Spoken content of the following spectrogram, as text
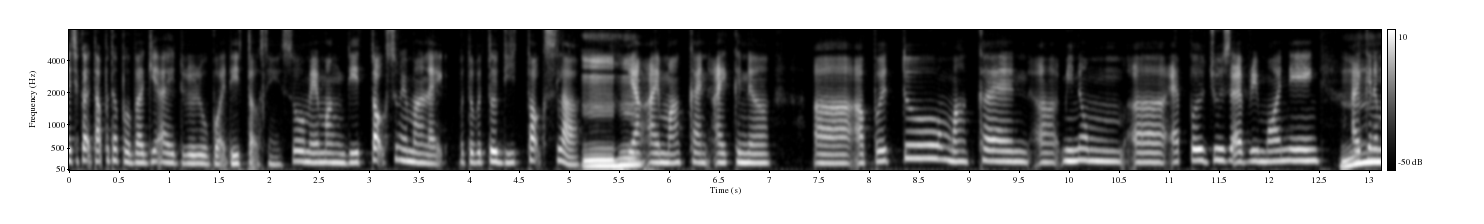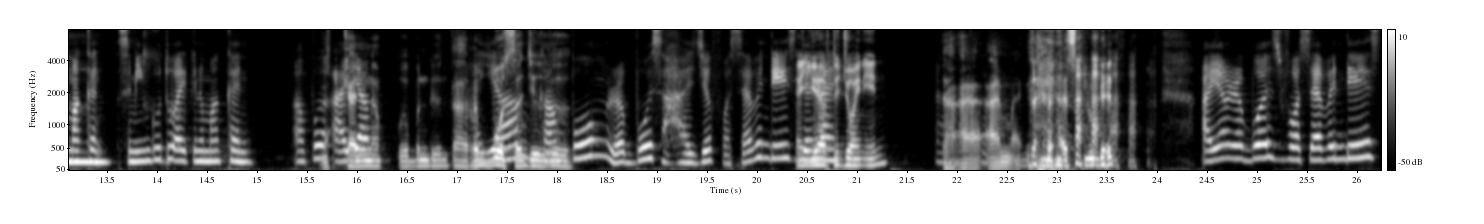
I cakap tak apa-tak apa bagi I dulu buat detox ni. So memang detox tu memang like betul-betul detox lah. Mhm. Yang I makan I kena uh, apa tu makan uh, minum uh, apple juice every morning. I kena Hmm. makan seminggu tu I kena makan apa Ikan ayam apa benda entah rebus ayam saja ke. kampung rebus sahaja for 7 days And dengan you have to join in? Nah, I, I'm excluded. ayam rebus for 7 days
